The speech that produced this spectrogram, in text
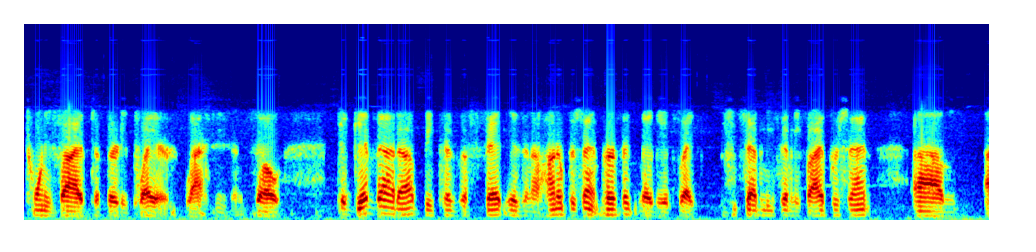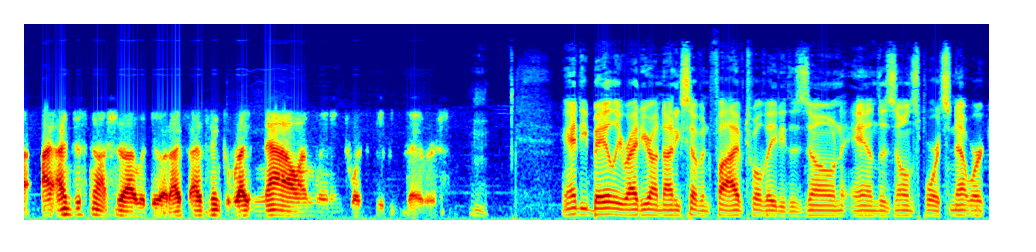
25 to 30 player last season. So to give that up because the fit isn't 100% perfect, maybe it's like 70, 75%, um, I, I'm just not sure I would do it. I, I think right now I'm leaning towards keeping Favors. Andy Bailey, right here on 97.5, 1280 The Zone and the Zone Sports Network.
